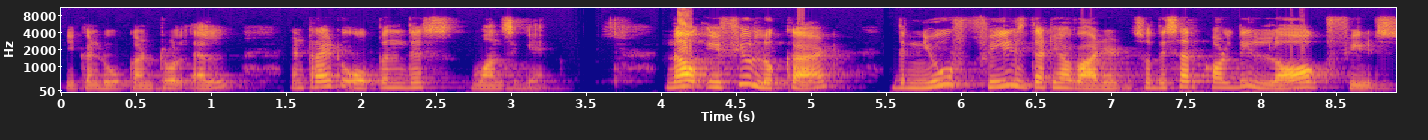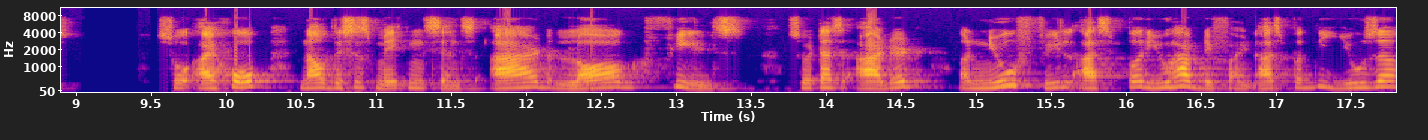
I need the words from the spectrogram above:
you can do control L and try to open this once again. Now if you look at the new fields that you have added so these are called the log fields so i hope now this is making sense. Add log fields. So it has added a new field as per you have defined as per the user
